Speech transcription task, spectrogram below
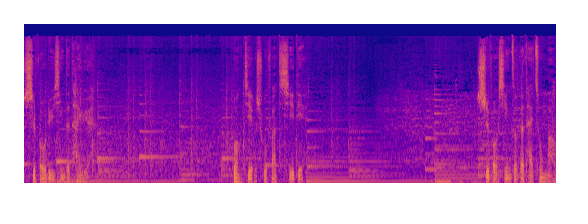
是否旅行的太远，忘记了出发的起点？是否行走的太匆忙，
